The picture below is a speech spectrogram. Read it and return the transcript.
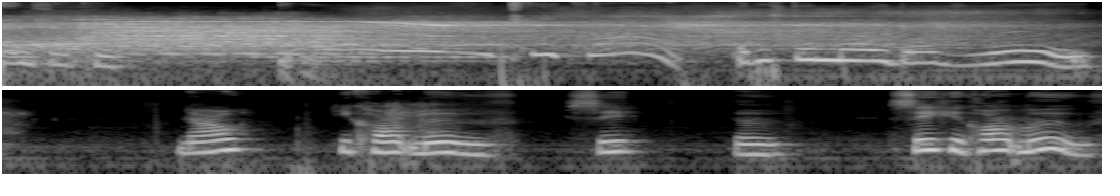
Exactly. That! I just didn't know God's way. Now he can't move. See? No. See, he can't move.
